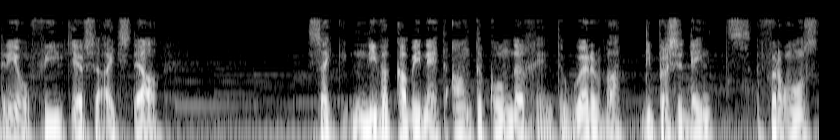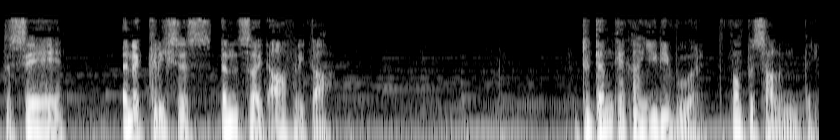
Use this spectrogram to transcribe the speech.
3 of 4 keer se uitstel sy nuwe kabinet aan te kondig en te hoor wat die president vir ons te sê het in 'n krisis in Suid-Afrika. Toe dink ek aan hierdie woord van Psalm 3.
